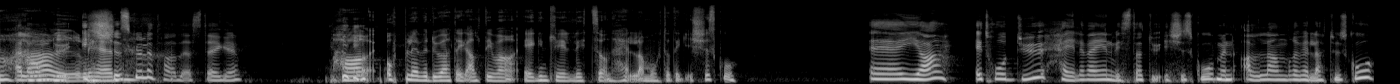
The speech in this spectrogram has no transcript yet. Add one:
Å, eller om du ikke skulle ta det steget. Har, opplever du at jeg alltid var egentlig litt sånn hella mot at jeg ikke skulle? Eh, ja. Jeg tror du hele veien visste at du ikke skulle, men alle andre ville at du skulle.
